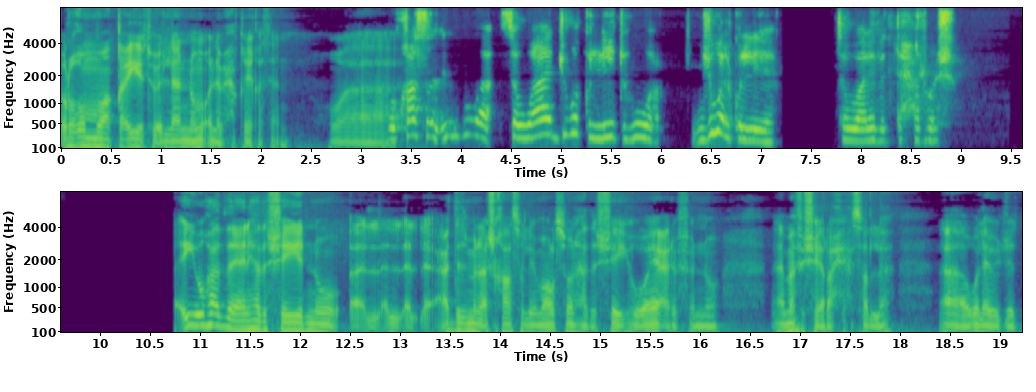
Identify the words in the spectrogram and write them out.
رغم واقعيته إلا أنه مؤلم حقيقة. و... وخاصة انه هو سواه جوا كليته هو جوا الكلية سواه له بالتحرش. أيوه هذا يعني هذا الشيء إنه عدد من الأشخاص اللي يمارسون هذا الشيء هو يعرف إنه ما في شيء راح يحصل له. آه، ولا يوجد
